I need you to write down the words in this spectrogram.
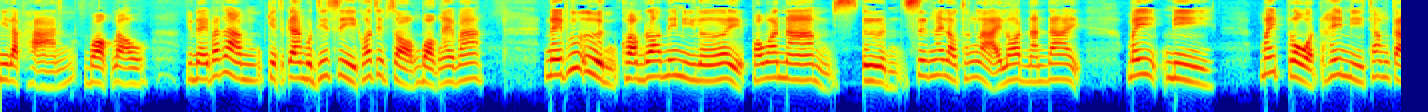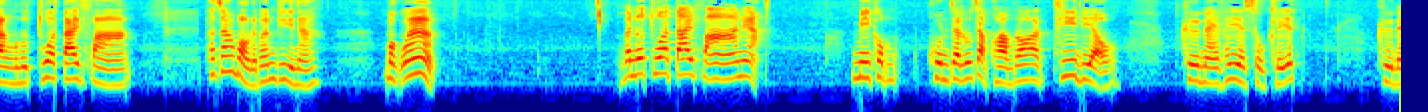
มีหลักฐานบอกเรา อยู่ในพระธรรมกิจการบทที่ 4 ข้อ 12 บอกไงว่าในผู้อื่นความรอดไม่มีเลย เพราะว่านามอื่นซึ่งให้เราทั้งหลายรอดนั้นได้ ไม่มีไม่โปรดให้มีท่ามกลางมนุษย์ทั่วใต้ฟ้า พระเจ้าบอกในพระคัมภีร์นะ บอกว่า มนุษย์ทั่วใต้ฟ้าเนี่ย มีคุณคุณจะรู้จักความรอดที่เดียว คือในพระเยซูคริสต์คือใน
